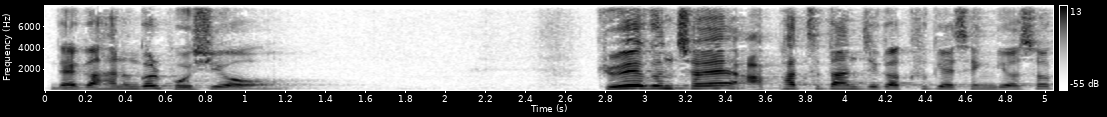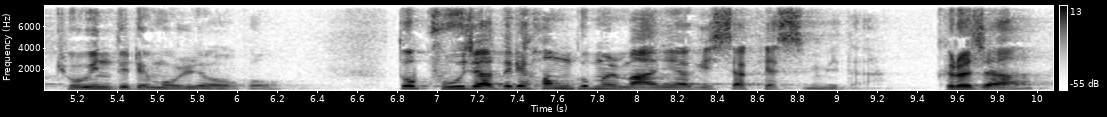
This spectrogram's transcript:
내가 하는 걸 보시오. 교회 근처에 아파트 단지가 크게 생겨서 교인들이 몰려오고 또 부자들이 헌금을 많이 하기 시작했습니다. 그러자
